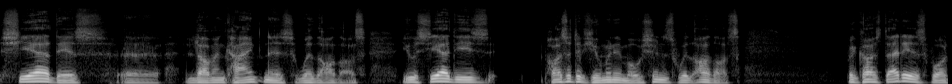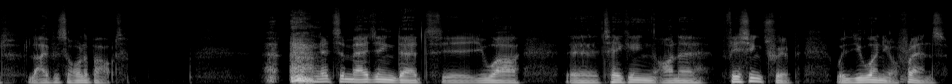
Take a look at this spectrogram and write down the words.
share this uh, love and kindness with others. You share these positive human emotions with others because that is what life is all about. Let's imagine that uh, you are uh, taking on a fishing trip with you and your friends.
